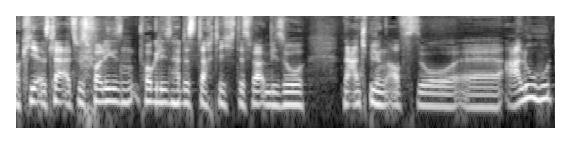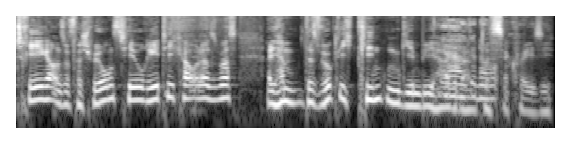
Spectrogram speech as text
Okay, alles klar. Als du es vorgelesen, vorgelesen hattest, dachte ich, das war irgendwie so eine Anspielung auf so äh, Aluhutträger und so Verschwörungstheoretiker oder sowas. Aber die haben das wirklich Clinton GmbH Ja, genannt. genau. Das ist ja crazy.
